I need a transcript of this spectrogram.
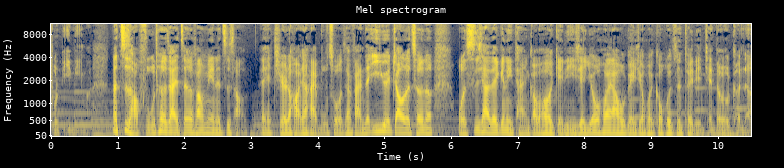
不理你嘛。那至少福特在这个方面呢，至少哎觉得好像还不错。但反正在一月交的车呢，我私下再跟你谈，搞不好会给你一些优惠啊，或给一些回购，或者退点钱都有可能。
